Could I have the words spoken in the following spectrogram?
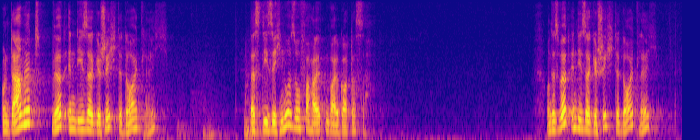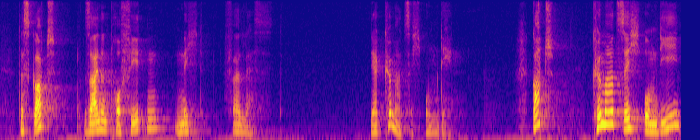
Und damit wird in dieser Geschichte deutlich, dass die sich nur so verhalten, weil Gott das sagt. Und es wird in dieser Geschichte deutlich, dass Gott seinen Propheten nicht verlässt. Der kümmert sich um den. Gott kümmert sich um die,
